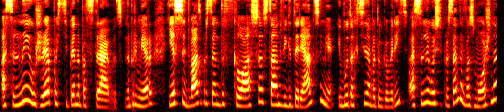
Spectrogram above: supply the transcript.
остальные уже постепенно подстраиваются. Например, если 20% класса станут вегетарианцами и будут активно об этом говорить, остальные 80%, возможно,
